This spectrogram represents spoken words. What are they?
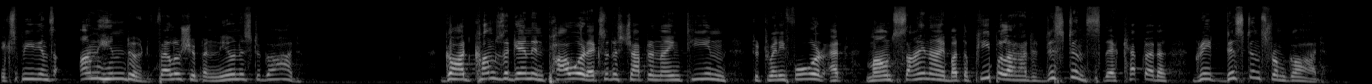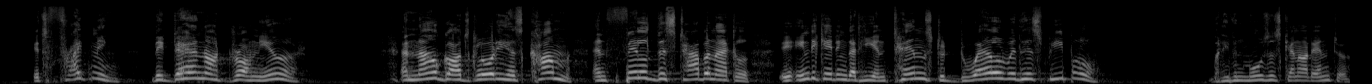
experience unhindered fellowship and nearness to God. God comes again in power, Exodus chapter 19 to 24 at Mount Sinai, but the people are at a distance. They're kept at a great distance from God. It's frightening. They dare not draw near. And now God's glory has come and filled this tabernacle, indicating that He intends to dwell with His people. But even Moses cannot enter.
